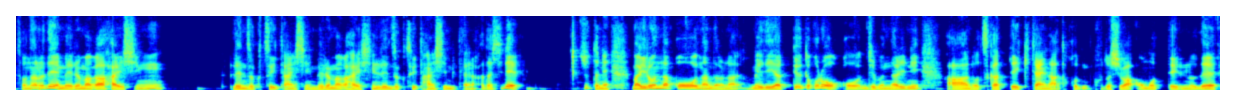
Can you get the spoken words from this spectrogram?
そうなので、メルマガ配信、連続ツイート配信、メルマガ配信、連続ツイート配信みたいな形で、ちょっとね、まあ、いろんなこう、なんだろうな、メディアっていうところをこう自分なりにあの使っていきたいなと、今年は思っているので、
